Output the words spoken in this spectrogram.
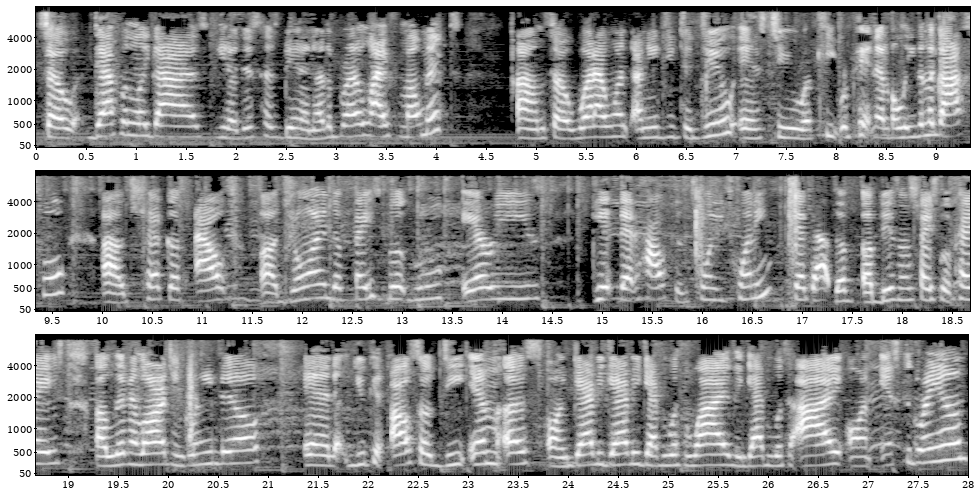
So definitely guys, you know, this has been another bread of life moment. Um, so what I want, I need you to do is to keep repenting and believing the gospel. Uh, check us out. Uh, join the Facebook group Aries Get That House in 2020. Check out the uh, business Facebook page, uh, Living Large in Greenville. And you can also DM us on Gabby Gabby, Gabby with a Y and Gabby with I on Instagram.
